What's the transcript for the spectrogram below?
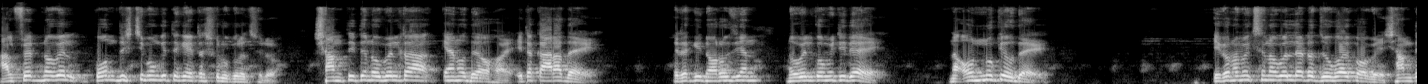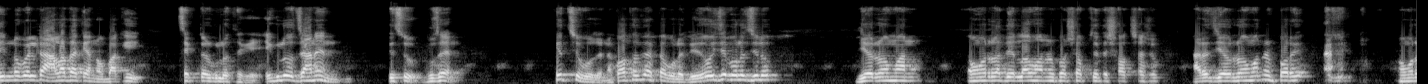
আলফ্রেড নোবেল কোন দৃষ্টিভঙ্গি থেকে এটা শুরু করেছিল? শান্তিতে নোবেলটা কেন দেওয়া হয়? এটা কারা দেয়? এটা কি নরওয়েজিয়ান নোবেল কমিটি দেয়? না অন্য কেউ দেয়? ইকোনমিক্সে নোবেল দেওয়াটা যোগ হয় কবে? শান্তির নোবেলটা আলাদা কেন বাকি সেক্টরগুলো থেকে? এগুলো জানেন কিছু? বুঝেন? কিচ্ছু বোঝে না। কথা তো একটা বলে দিয়ে ওই যে বলেছিল, জিয়াউর রহমান অমর রাদি আল্লাহর পর সবচেয়ে সৎ শাসক। আরে জিয়াউর রহমানের পরে অমর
